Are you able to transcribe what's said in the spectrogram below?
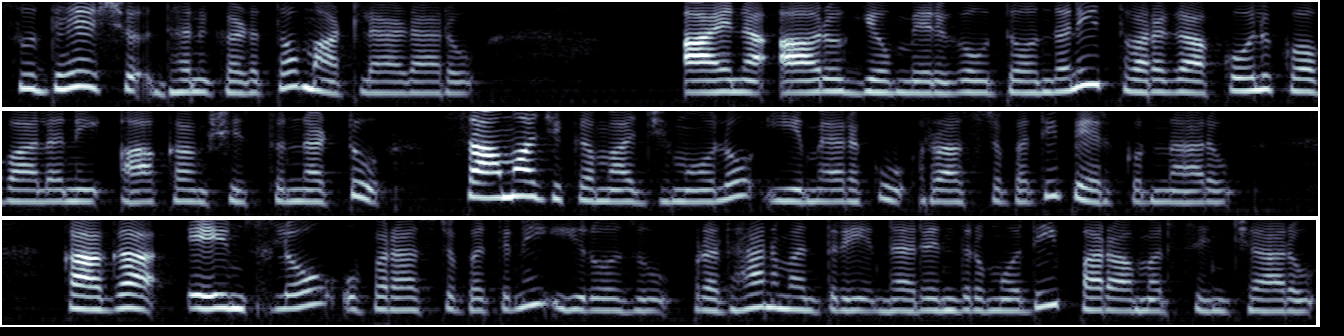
సుధేష్ ధన్కడ్తో మాట్లాడారు. ఆయన ఆరోగ్యం మెరుగవుతోందని త్వరగా కోలుకోవాలని ఆకాంక్షిస్తున్నట్టు సామాజిక మాధ్యమంలో ఈ మేరకు రాష్ట్రపతి పేర్కొన్నారు. కాగా ఎయిమ్స్లో ఉపరాష్ట్రపతిని ఈరోజు ప్రధానమంత్రి నరేంద్ర మోదీ పరామర్శించారు.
